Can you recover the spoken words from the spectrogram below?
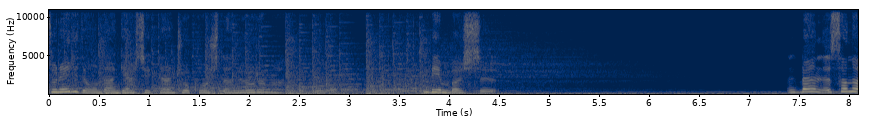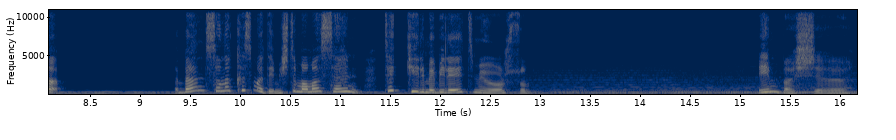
Suneri de ondan gerçekten çok hoşlanıyor ama binbaşı ben sana ben sana kızma demiştim ama sen tek kelime bile etmiyorsun. Binbaşı.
